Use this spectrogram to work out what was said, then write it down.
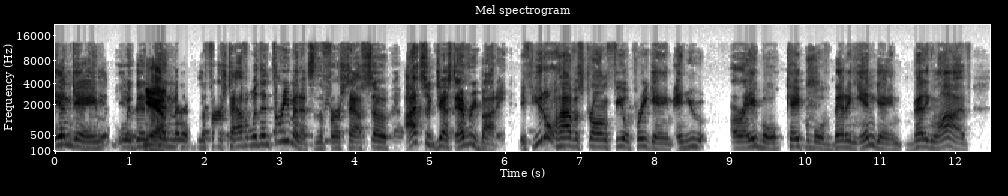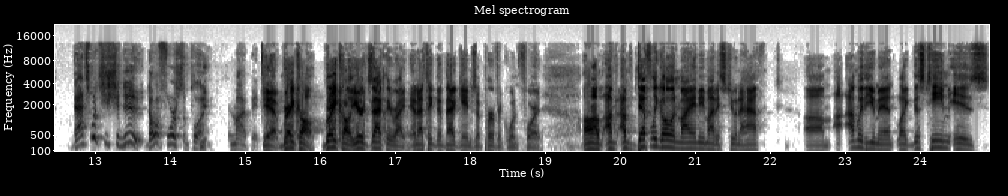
in game within Yeah. 10 minutes of the first half within three minutes of the first half. So I suggest everybody, if you don't have a strong feel pregame and you are able, capable of betting in game, betting live, that's what you should do. Don't force the play, in my opinion. Yeah, great call. Great call. You're exactly right. And I think that that game's a perfect one for it. Um, I'm, I'm definitely going Miami minus two and a half. Um, I, I'm with you, man. Like this team is,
